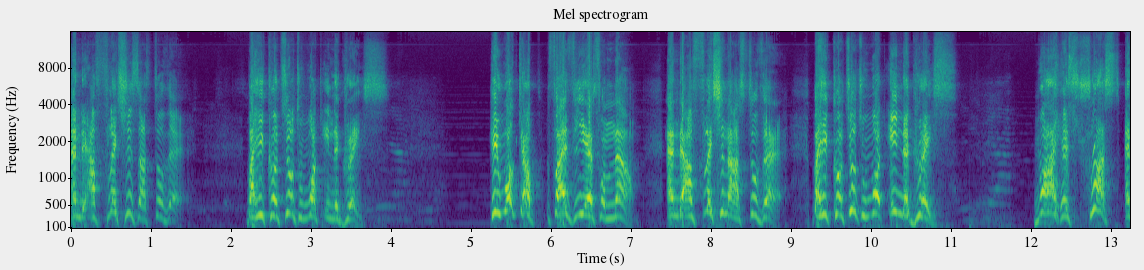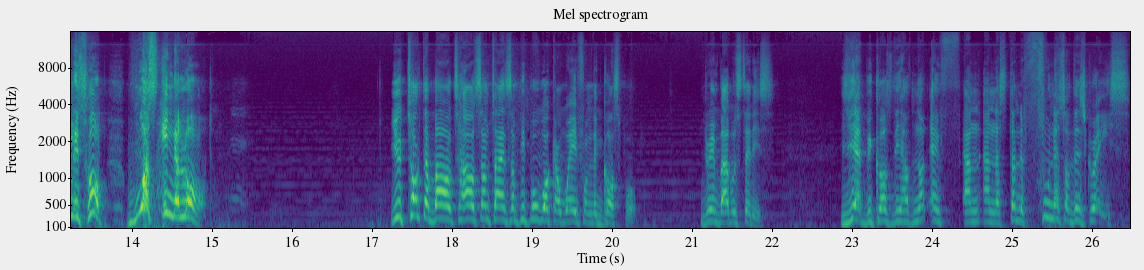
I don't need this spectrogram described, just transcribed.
and the afflictions are still there, but he continued to walk in the grace. He woke up five years from now, and the affliction are still there. But he continued to walk in the grace. Why his trust and his hope was in the Lord. You talked about how sometimes some people walk away from the gospel during Bible studies. Yet, because they have not understand the fullness of this grace.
